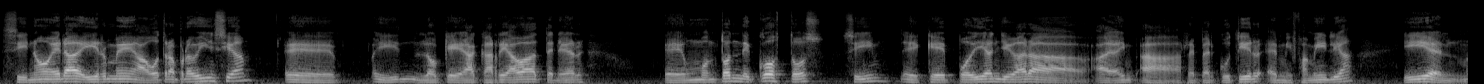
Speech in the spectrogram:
sino era irme a otra provincia eh, y lo que acarreaba tener eh, un montón de costos sí eh, que podían llegar a, repercutir en mi familia y en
